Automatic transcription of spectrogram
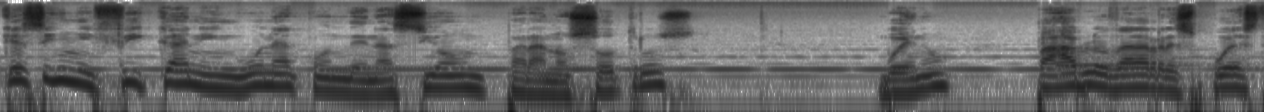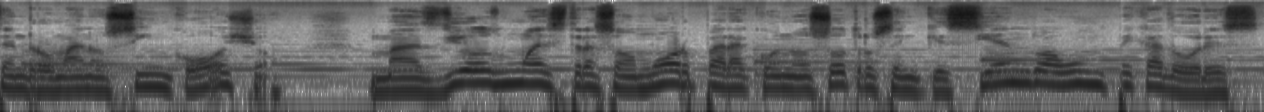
¿Qué significa ninguna condenación para nosotros? Bueno, Pablo da la respuesta en Romanos 5.8. Mas Dios muestra su amor para con nosotros en que siendo aún pecadores,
